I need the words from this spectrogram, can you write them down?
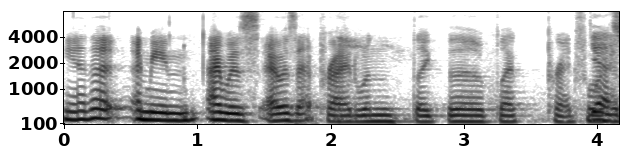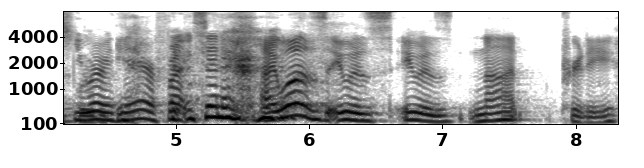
Yeah, that I mean, I was I was at Pride when like the Black Pride Four. yes, you were boarded- there, front and center. I was. It was. It was not pretty,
